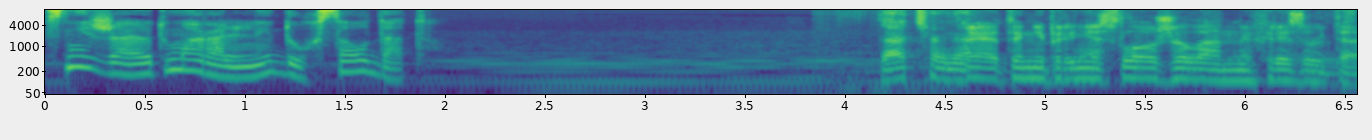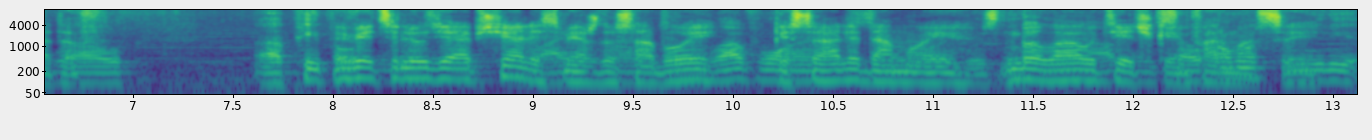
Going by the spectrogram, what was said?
снижают моральный дух солдат. Это не принесло желанных результатов. Ведь люди общались между собой, писали домой, была утечка информации.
